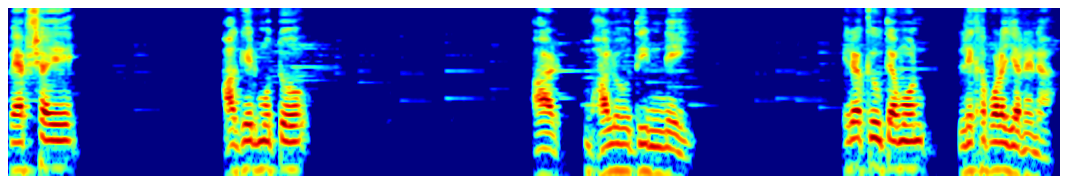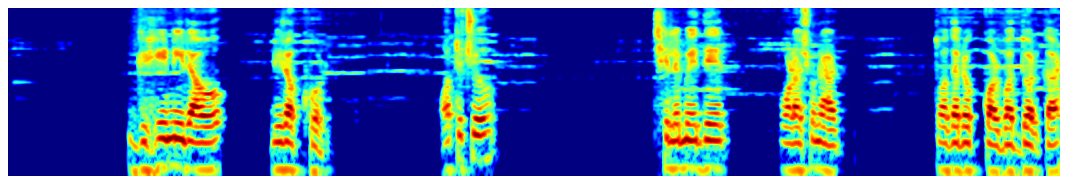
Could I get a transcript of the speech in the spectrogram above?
ব্যবসায়ে আগের মতো আর ভালো দিন নেই। এরা কেউ তেমন লেখাপড়া জানে না। গৃহিণীরাও নিরক্ষর। অথচ ছেলে মেয়েদের পড়াশোনার তদারক করবার দরকার।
